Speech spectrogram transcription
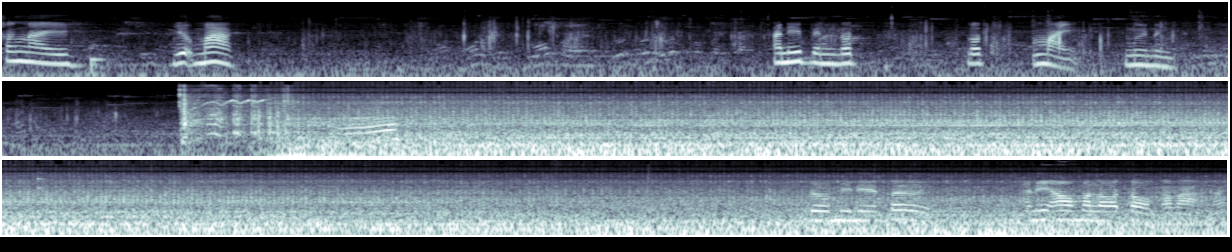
ข้างในเยอะมาก อันนี้เป็นรถรถใหม่มือหนึ่งเดอร์มิเนเตอร์ อันนี้เอามารอต่อกระบะนะ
